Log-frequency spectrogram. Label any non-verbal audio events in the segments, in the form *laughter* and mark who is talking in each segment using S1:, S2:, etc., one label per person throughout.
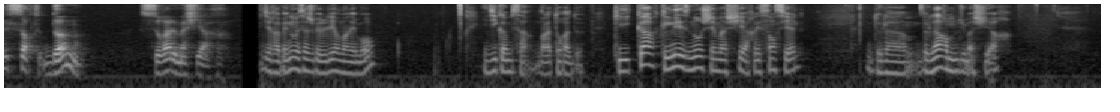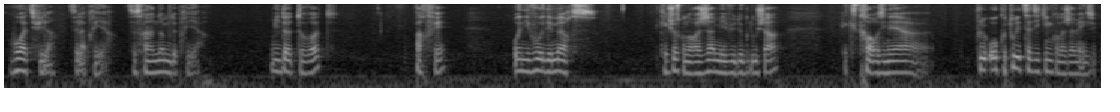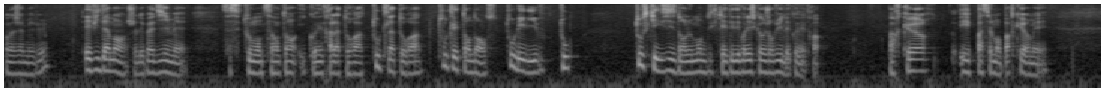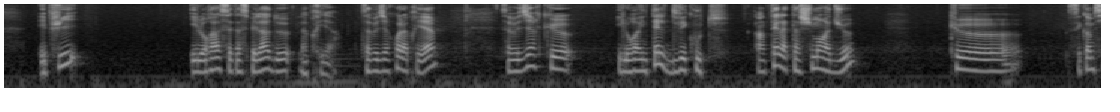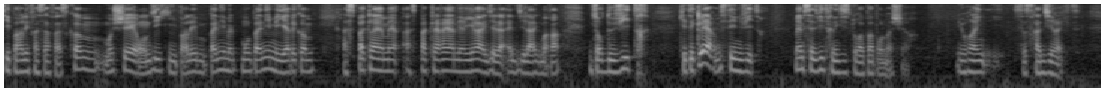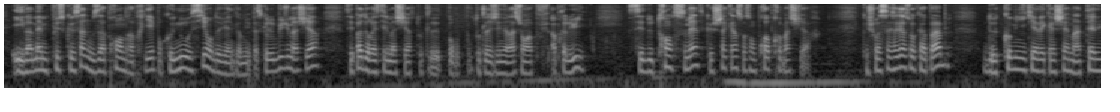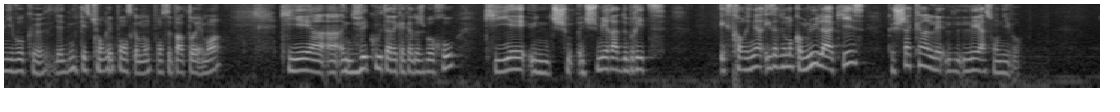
S1: quelle sorte d'homme sera le Mashiach?
S2: Dit Rabbeinu, et ça je vais le lire dans les mots. Il dit comme ça, dans la Torah 2. Qui car chez Mashiach, l'essentiel de la de l'arme du Mashiach, Huatfila, c'est la prière. Ce sera un homme de prière. Midot Tovot, parfait. Au niveau des mœurs, quelque chose qu'on n'aura jamais vu de Gdusha, extraordinaire, plus haut que tous les tzadikim qu'on n'a jamais, qu'on jamais vu. Évidemment, je ne l'ai pas dit, mais ça c'est tout le monde s'entend, il connaîtra la Torah, toute la Torah, toutes les tendances, tous les livres, tout. Tout ce qui existe dans le monde, qui a été dévoilé jusqu'à aujourd'hui, il les connaîtra. Par cœur, et pas seulement par cœur, mais... Et puis, il aura cet aspect-là de la prière. Ça veut dire quoi la prière? Ça veut dire que il aura une telle dvécoute, un tel attachement à Dieu, que c'est comme s'il parlait face à face. Comme Moshe, on dit qu'il parlait pani, mon pani, mais il y avait comme elle dit la Agmara, une sorte de vitre qui était claire, mais c'était une vitre. Même cette vitre n'existera pas pour le Mashiach. Il y aura ça sera direct. Et il va même plus que ça nous apprendre à prier pour que nous aussi on devienne comme lui. Parce que le but du Mashiach, c'est pas de rester le Mashiach pour, pour, toute la génération après lui. C'est de transmettre que chacun soit son propre Mashiach. Que chacun soit capable de communiquer avec Hachem à un tel niveau qu'il y a une question-réponse, comme on, se parle toi et moi, qui est une vécoute avec Akadosh Baruch qui est une, une de Brit extraordinaire, exactement comme lui l'a acquise, que chacun l'est à son niveau.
